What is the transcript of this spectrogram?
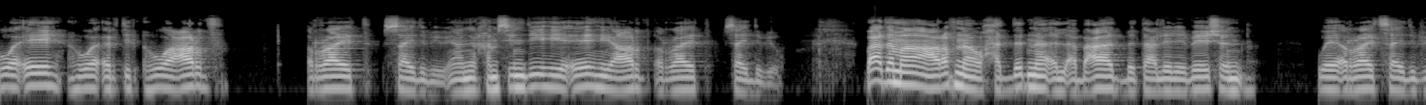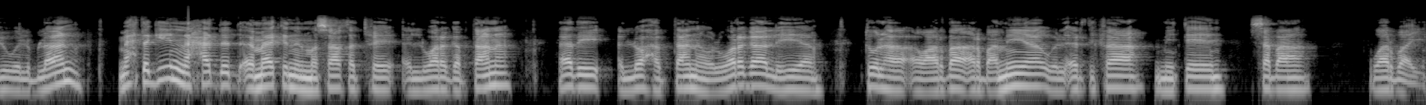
هو إيه؟ هو ارتف... هو عرض ال right side view. يعني الخمسين دي هي إيه؟ هي عرض ال right side view. بعد ما عرفنا وحددنا الأبعاد بتاع ال elevation وال right side view وال plan محتاجين نحدد أماكن المساقط في الورقة بتاعنا. هذه اللوحة بتاعنا والورقة اللي هي طولها أو عرضها 400 والارتفاع 247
